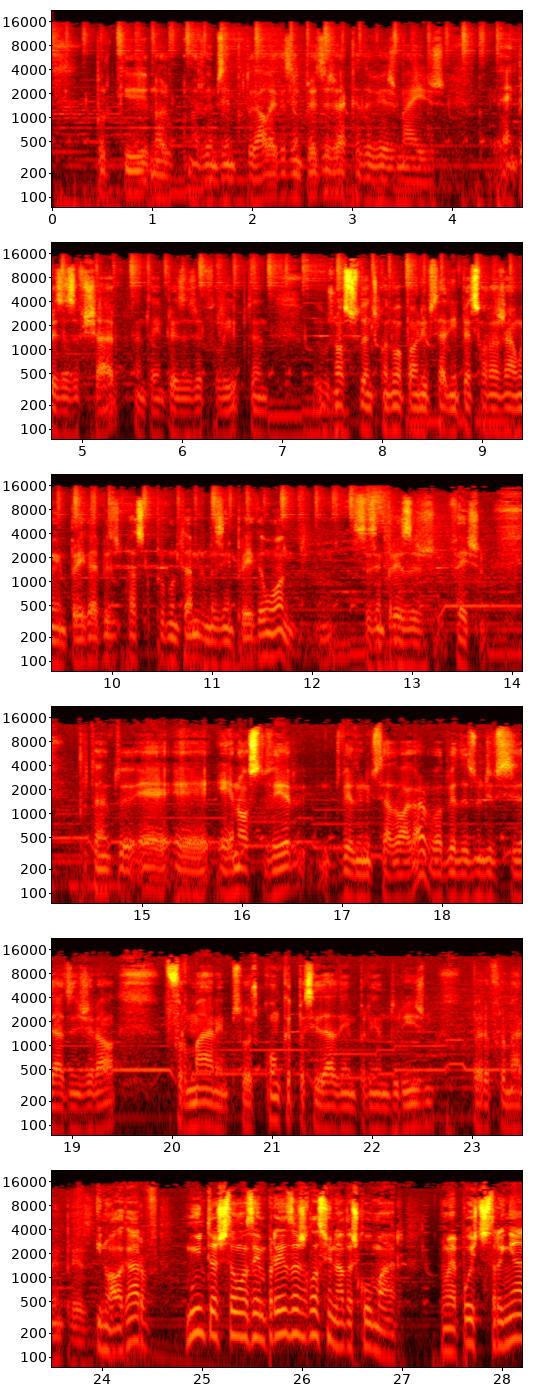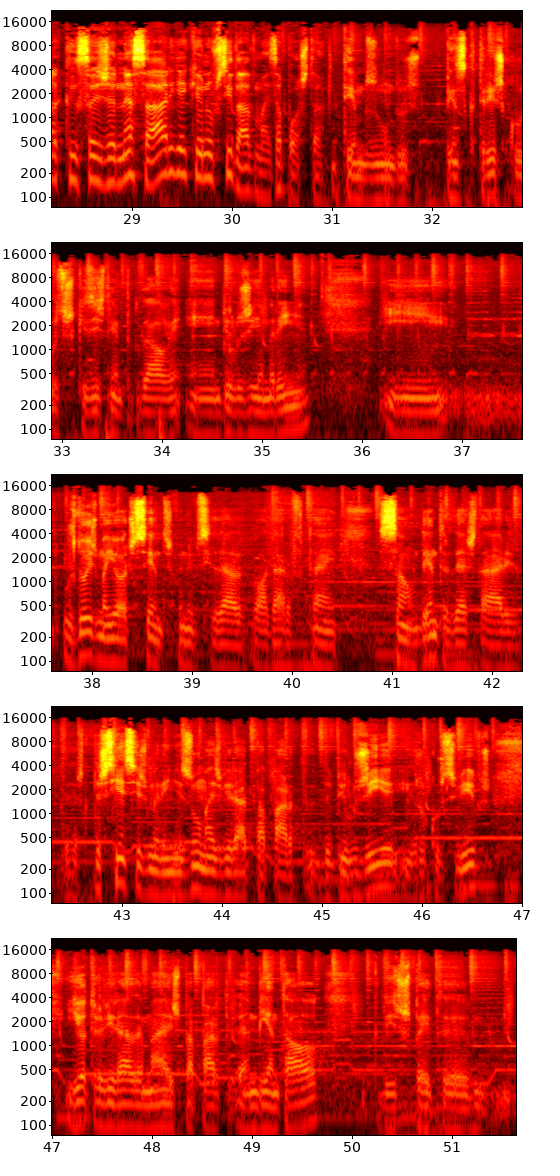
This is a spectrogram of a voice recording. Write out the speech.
porque nós, nós vemos em Portugal é que as empresas já cada vez mais há empresas a fechar, portanto, há empresas a falir, portanto, os nossos estudantes quando vão para a universidade e pensam arranjar um emprego, às vezes quase que perguntamos, mas emprego onde? Se as empresas fecham. Portanto, é, é, é nosso dever, dever da Universidade do Algarve, ou dever das universidades em geral, formarem pessoas com capacidade de empreendedorismo para formar empresas. E no Algarve, muitas são as empresas relacionadas com o mar. Não é, pois, de estranhar que seja nessa área que a Universidade mais aposta. Temos um dos, penso que três cursos que existem em Portugal em, em Biologia Marinha e os dois maiores centros que a Universidade do Algarve tem são dentro desta área das, ciências marinhas, um mais virado para a parte de biologia e recursos vivos e outra virada mais para a parte ambiental, que diz respeito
